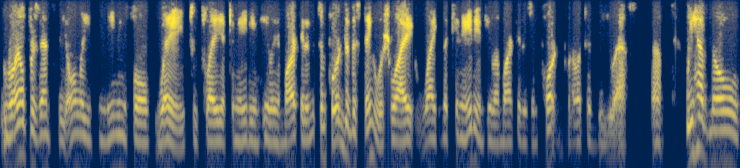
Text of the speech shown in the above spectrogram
Royal presents the only meaningful way to play a Canadian helium market, and it's important to distinguish why why the Canadian helium market is important relative to the U.S. Uh, we have no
